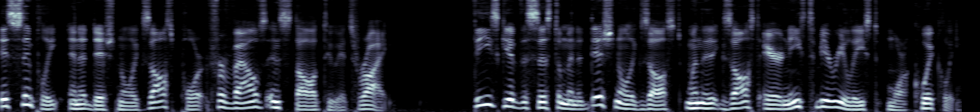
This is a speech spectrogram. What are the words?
is simply an additional exhaust port for valves installed to its right. These give the system an additional exhaust when the exhaust air needs to be released more quickly.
